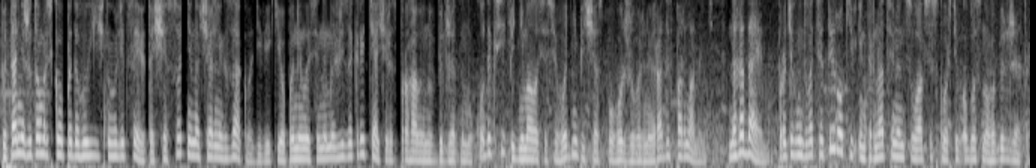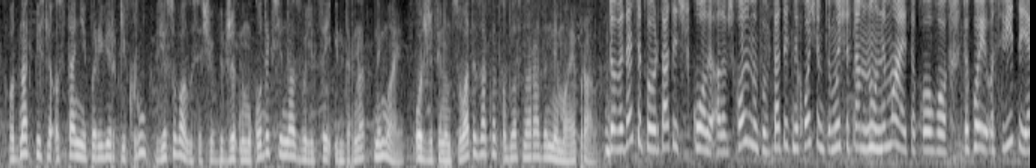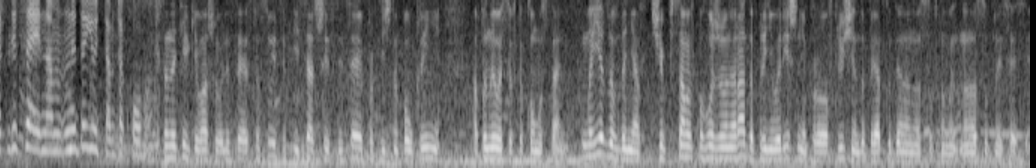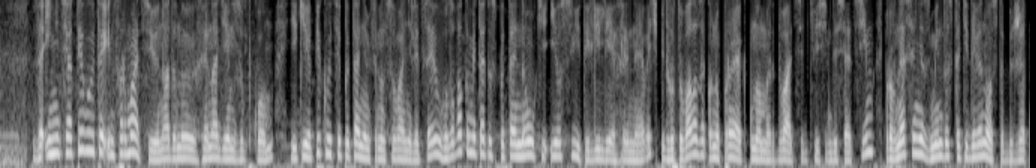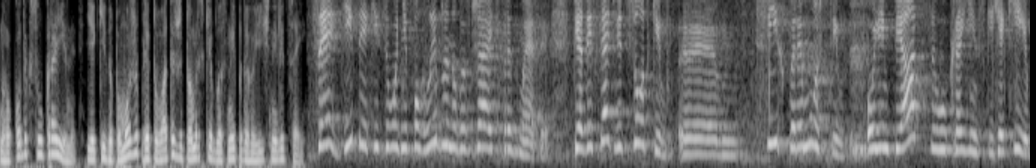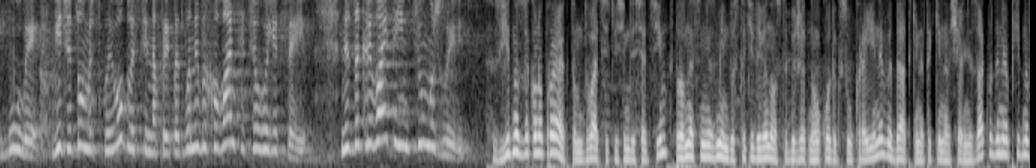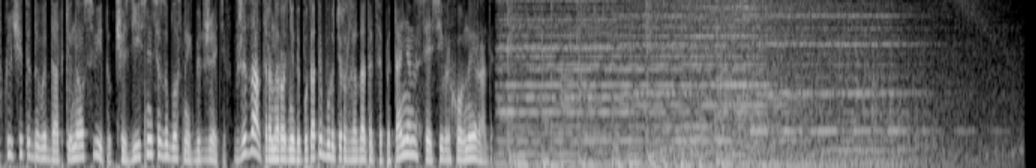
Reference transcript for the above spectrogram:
Питання Житомирського педагогічного ліцею та ще сотні навчальних закладів, які опинилися на межі закриття через прогалину в бюджетному кодексі, піднімалося сьогодні під час погоджувальної ради в парламенті. Нагадаємо, протягом 20 років інтернат фінансувався з коштів обласного бюджету. Однак після останньої перевірки КРУ з'ясувалося, що в бюджетному кодексі назви ліцей-інтернат немає. Отже, фінансувати заклад обласна рада не має права. Доведеться повертатись в школи, але в школи ми повертатись не хочемо, тому що там ну немає такого такої освіти, як в ліцеї. Нам не дають там такого. Це не тільки вашого ліцею стосується, 56 ліцеїв практично по Україні опинилися в такому стані. Моє завдання, щоб саме в погоджувальна рада прийняла рішення про включення до порядку денного на наступному на наступній сесії. За ініціативою та інформацією, наданою Геннадієм Зубком, який опікується питанням фінансування ліцею, голова комітету з питань науки і освіти Лілія Гриневич підготувала законопроект номер 2087 про внесення змін до статті 90 бюджетного кодексу України, який допоможе врятувати Житомирський обласний педагогічний ліцей. Це діти, які сьогодні поглиблено вивчають предмети. 50% е, всіх переможців олімпіад всеукраїнських, які були від Житомирської області, наприклад, вони вихованці цього ліцею. Не закривайте їм цю можливість. Згідно з законопроектом 2087 про внесення змін до статті 90 бюджетного кодексу України, видатки на такі навчальні заклади необхідно включити до видатків на освіту, що здійснюються з обласних бюджетів. Вже завтра народні депутати будуть розглядати це питання на сесії Верховної Ради.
